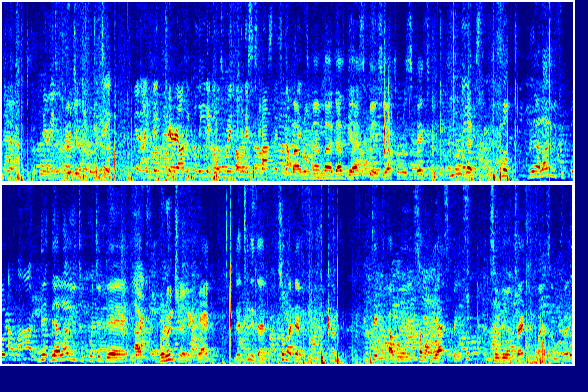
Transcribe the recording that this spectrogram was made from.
that they're encouraging people to take. You know, I think periodically they go through it. Oh, this is possible. It's not. But remember, that's their space. You have to respect it. No, I understand that. They allow you to put, they, they allow you to put it there voluntarily, right? The thing is that some of them it takes away some of their space. So they try to find some place.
